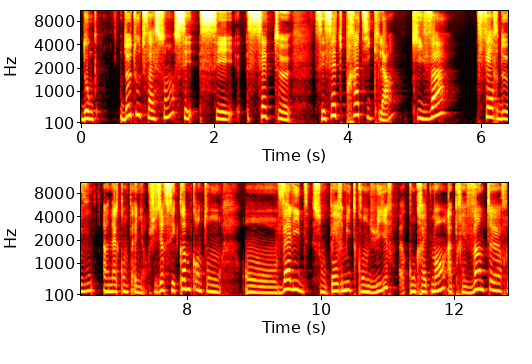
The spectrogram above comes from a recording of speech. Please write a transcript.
Donc, de toute façon, c'est cette, pratique-là qui va faire de vous un accompagnant. Je veux dire, c'est comme quand on, valide son permis de conduire, euh, concrètement, après 20 heures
